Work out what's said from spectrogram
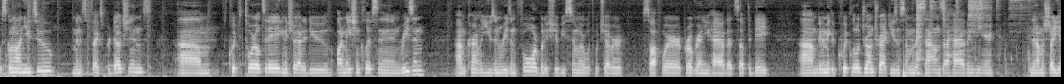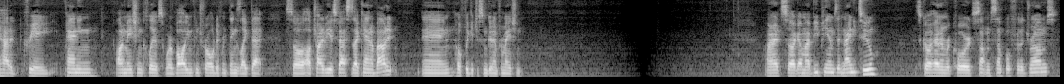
What's going on YouTube? Menace Effects Productions. Um, quick tutorial today, going to show you how to do automation clips in Reason. I'm currently using Reason 4, but it should be similar with whichever software program you have that's up to date. I'm going to make a quick little drum track using some of the sounds I have in here. And then I'm going to show you how to create panning automation clips where volume control, different things like that. So I'll try to be as fast as I can about it and hopefully get you some good information. Alright, so I got my BPMs at 92. Let's go ahead and record something simple for the drums.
